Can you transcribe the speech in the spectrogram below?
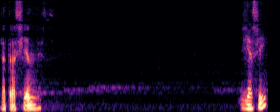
la trasciendes. Y así,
